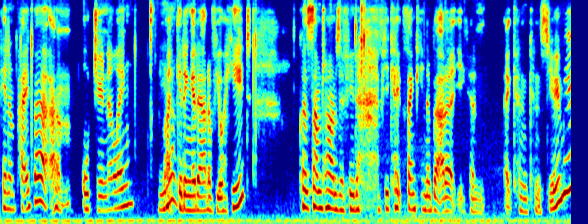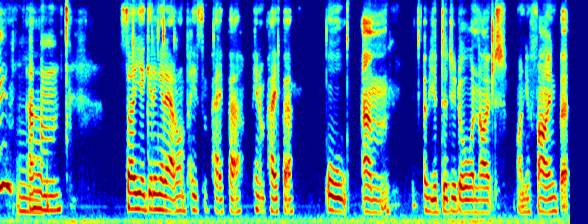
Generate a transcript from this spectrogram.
pen and paper um, or journaling, yeah. like getting it out of your head. Because sometimes if you if you keep thinking about it, you can it can consume you. Mm. Um, so yeah, getting it out on piece of paper, pen and paper, or um, of your digital note on your phone. But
